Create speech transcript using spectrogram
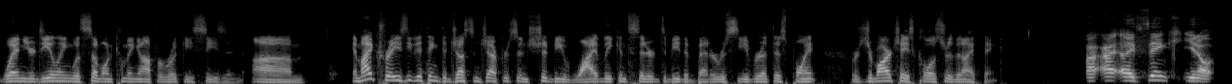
when you're dealing with someone coming off a rookie season. Um, am I crazy to think that Justin Jefferson should be widely considered to be the better receiver at this point, or is Ja'Marr Chase closer than I think? I, I, think you know.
